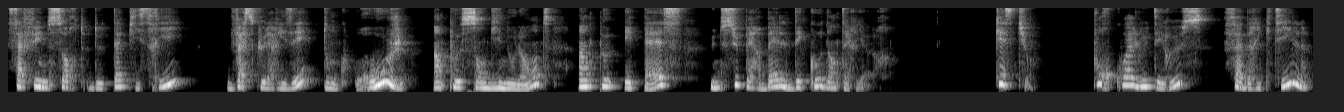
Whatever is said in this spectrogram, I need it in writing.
ça fait une sorte de tapisserie vascularisée, donc rouge, un peu sanguinolente, un peu épaisse, une super belle déco d'intérieur. Question. Pourquoi l'utérus fabrique-t-il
